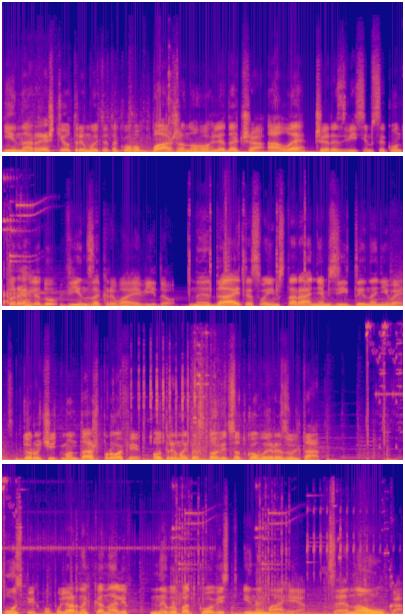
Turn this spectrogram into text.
І нарешті отримуєте такого бажаного глядача. Але через 8 секунд перегляду він закриває відео. Не дайте своїм старанням зійти на нівець. Доручіть монтаж профі, отримайте 100% результат. Успіх популярних каналів не випадковість і не магія. Це наука.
